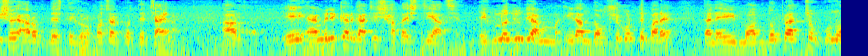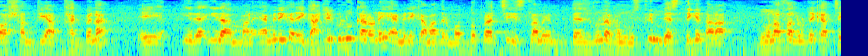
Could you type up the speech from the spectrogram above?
বিষয়, আরব দেশ থেকে এগুলো প্রচার করতে চায় না। আর এই আমেরিকার গাছি সাতাইশটি আছে। এগুলো যদি ইরান ধ্বংস করতে পারে, তাহলে এই মধ্যপ্রাচ্য কোনো অশান্তি আর থাকবে না। এই ইরান মানে আমেরিকার এই ঘাঁটিগুলোর কারণেই আমেরিকা আমাদের মধ্যপ্রাচ্যে ইসলামিক দেশগুলো এবং মুসলিম দেশ থেকে তারা মুনাফা লুটে খাচ্ছে।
